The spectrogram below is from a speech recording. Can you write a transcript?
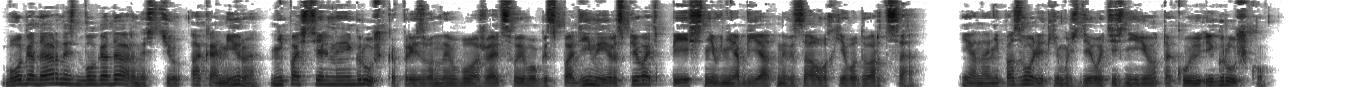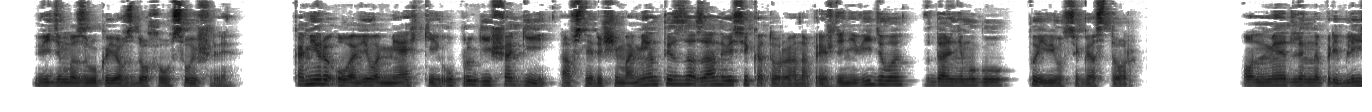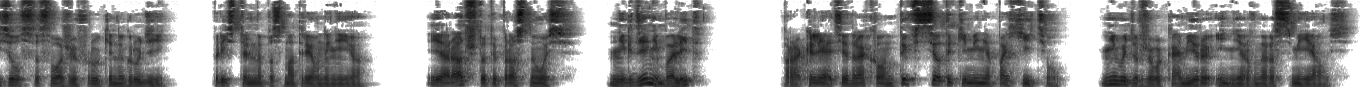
Благодарность благодарностью, а Камира – не постельная игрушка, призванная ублажать своего господина и распевать песни в необъятных залах его дворца. И она не позволит ему сделать из нее такую игрушку. Видимо, звук ее вздоха услышали. Камира уловила мягкие, упругие шаги, а в следующий момент из-за занавеси, которую она прежде не видела, в дальнем углу появился Гастор. Он медленно приблизился, сложив руки на груди пристально посмотрел на нее. «Я рад, что ты проснулась. Нигде не болит?» «Проклятие, дракон, ты все-таки меня похитил!» Не выдержала Камира и нервно рассмеялась.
